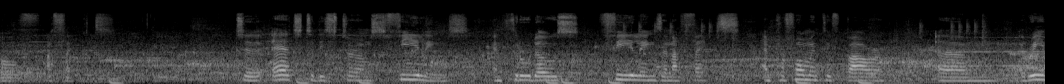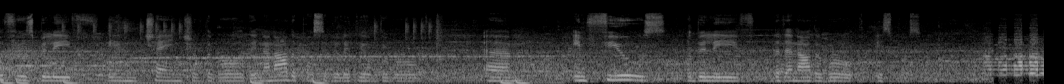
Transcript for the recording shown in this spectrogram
of affect. To add to these terms feelings, and through those feelings and affects and performative power, um, reinfuse belief in change of the world, in another possibility of the world, um, infuse a belief that another world is possible.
